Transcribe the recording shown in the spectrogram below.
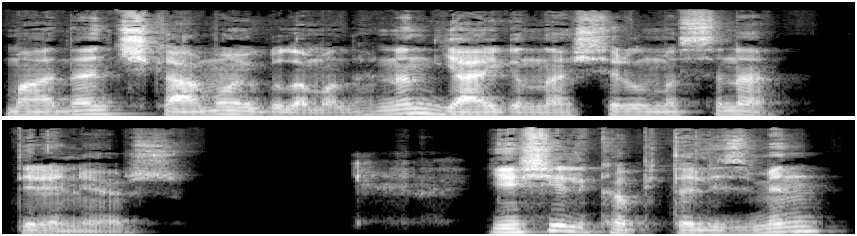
maden çıkarma uygulamalarının yaygınlaştırılmasına direniyoruz. Yeşil kapitalizmin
